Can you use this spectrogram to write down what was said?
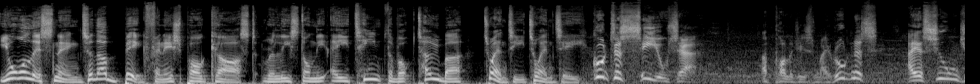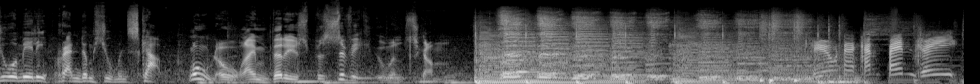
You're listening to the Big Finish podcast, released on the 18th of October 2020. Good to see you, sir. Apologies for my rudeness. I assumed you were merely random human scum. Oh no, I'm very specific human scum. Nick and Benji.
